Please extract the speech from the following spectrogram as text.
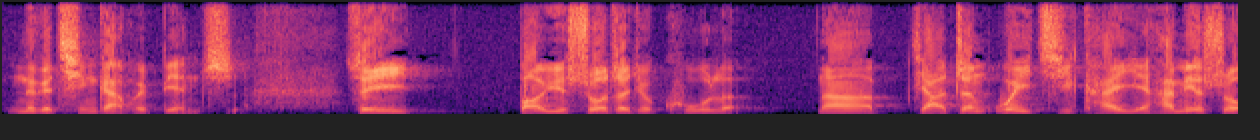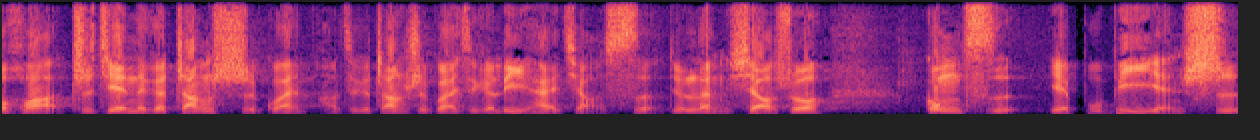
那个情感会变质，所以宝玉说着就哭了。那贾政未及开言，还没有说话，只见那个长史官，啊，这个长史官是个厉害角色，就冷笑说：“公子也不必掩饰，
